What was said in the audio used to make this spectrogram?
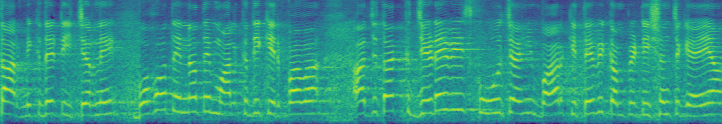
ਧਾਰਮਿਕ ਦੇ ਟੀਚਰ ਨੇ। ਬਹੁਤ ਇਹਨਾਂ ਤੇ ਮਾਲਕ ਦੀ ਕਿਰਪਾ ਵਾ। ਅੱਜ ਤੱਕ ਜਿਹੜੇ ਵੀ ਸਕੂਲ ਚ ਅਸੀਂ ਬਾਹਰ ਕਿਤੇ ਵੀ ਕੰਪੀਟੀਸ਼ਨ ਚ ਗਏ ਆ,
